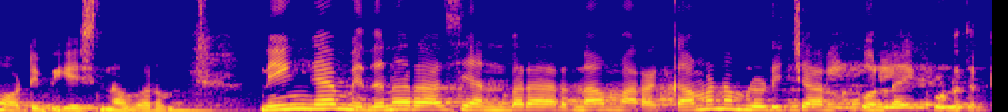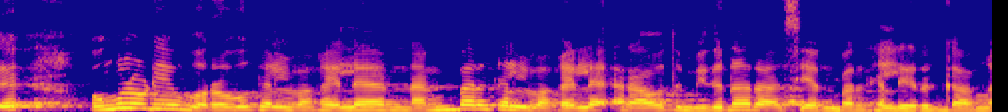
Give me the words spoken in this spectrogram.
நோட்டிஃபிகேஷனாக வரும். நீங்கள் மிதுனராசி அன்பராக இருந்தால் மறக்காமல் நம்மளுடைய சேனலுக்கு ஒரு லைக் கொடுத்துட்டு உங்களுடைய உறவுகள் வகையில் நண்பர்கள் வகையில் யாராவது மிதுனராசி அன்பர்கள் இருக்காங்க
